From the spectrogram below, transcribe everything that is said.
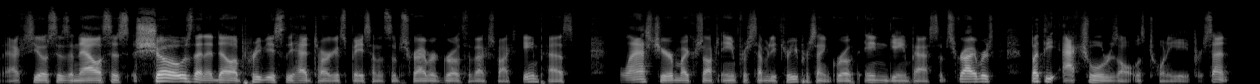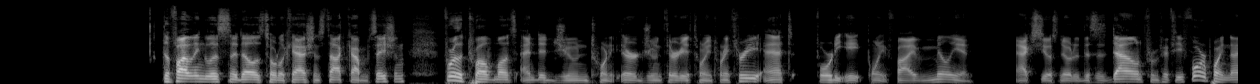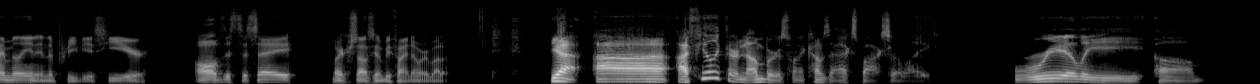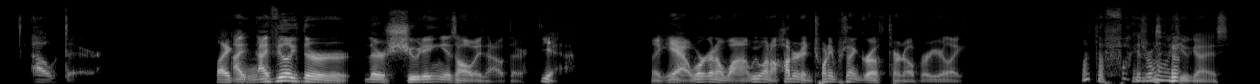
Axios' analysis shows that Nadella previously had targets based on the subscriber growth of Xbox Game Pass. Last year, Microsoft aimed for 73% growth in Game Pass subscribers, but the actual result was 28%. The filing lists Nadella's total cash and stock compensation for the 12 months ended June 20 or June 30th, 2023 at 48.5 million. Axios noted this is down from 54.9 million in the previous year. All of this to say, Microsoft's going to be fine. Don't worry about it. Yeah, uh I feel like their numbers when it comes to Xbox are like really um out there. Like I, I feel like their their shooting is always out there. Yeah. Like, yeah, we're gonna want we want 120 percent growth turnover. You're like, what the fuck is wrong with you guys?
